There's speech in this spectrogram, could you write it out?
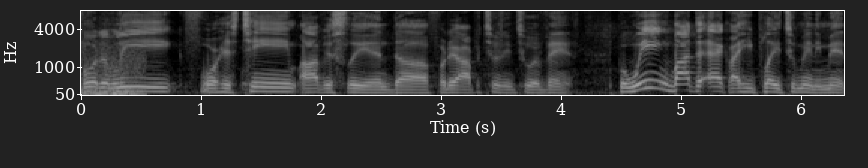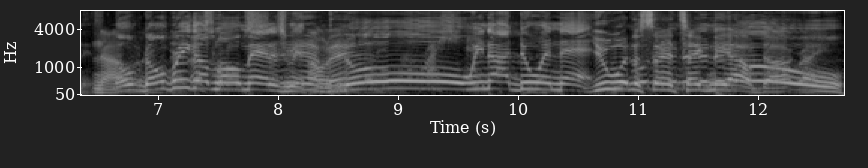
For the league, for his team, obviously, and uh, for their opportunity to advance. But we ain't about to act like he played too many minutes. No. Don't, don't bring up load management. Saying, no, we're not doing that. You wouldn't no, have said, no, take me out, Doc. Right.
